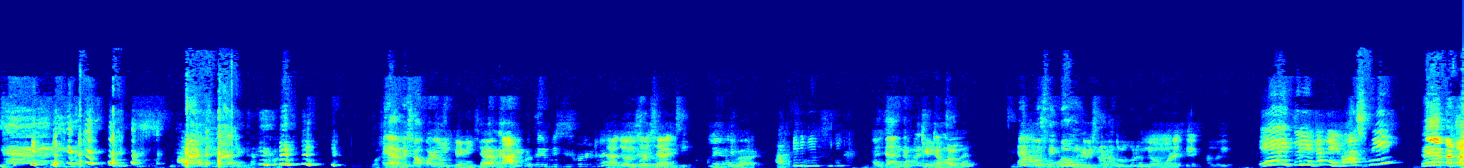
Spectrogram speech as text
আমি সব কটা খেয়ে নিচ্ছি। এবার কাট প্রত্যেক করে রাজু আমি বসে আছি। মিল্কি আমি জানতাম না কেকটা হবে এই মস্তি গোল খেয়েছিল না গোলগুলো নিয়মরে কেক ভালোই এই তুই এটা নেভাসনি? এ বেটা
